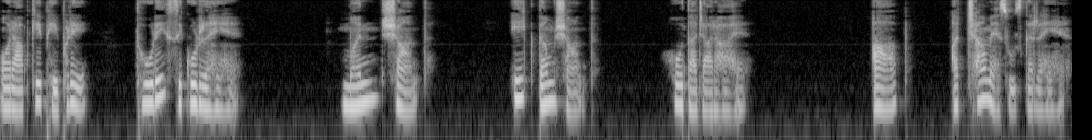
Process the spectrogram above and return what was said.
और आपके फेफड़े थोड़े सिकुड़ रहे हैं। मन शांत, एकदम शांत होता जा रहा है। आप अच्छा महसूस कर रहे हैं।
